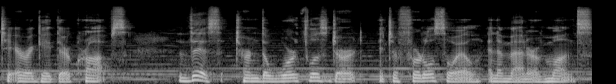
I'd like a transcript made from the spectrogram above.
to irrigate their crops. This turned the worthless dirt into fertile soil in a matter of months.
